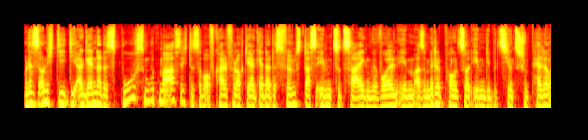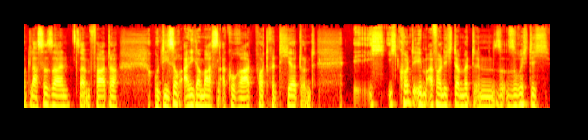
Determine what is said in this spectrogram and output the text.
Und das ist auch nicht die, die Agenda des Buchs mutmaßlich, das ist aber auf keinen Fall auch die Agenda des Films, das eben zu zeigen. Wir wollen eben, also Mittelpunkt soll eben die Beziehung zwischen Pelle und Lasse sein, seinem Vater. Und die ist auch einigermaßen akkurat porträtiert. Und ich, ich konnte eben einfach nicht damit in so, so richtig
